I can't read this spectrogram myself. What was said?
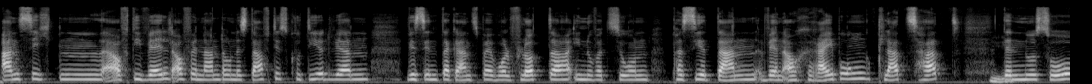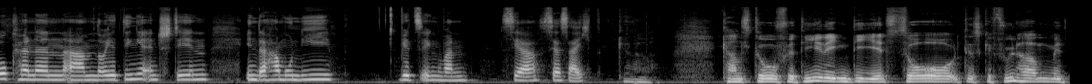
Ansichten auf die Welt aufeinander und es darf diskutiert werden. Wir sind da ganz bei Wolf Lotter. Innovation passiert dann, wenn auch Reibung Platz hat, mhm. denn nur so können ähm, neue Dinge entstehen. In der Harmonie wird es irgendwann sehr, sehr seicht. Genau. Kannst du für diejenigen, die jetzt so das Gefühl haben, mit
